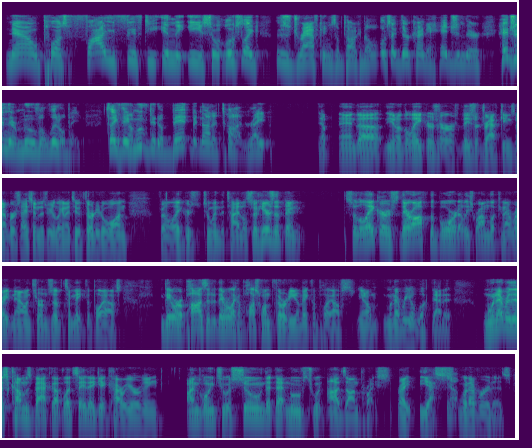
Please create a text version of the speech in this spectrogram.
now plus 550 in the East. So it looks like this is DraftKings I'm talking about. It looks like they're kind of hedging their hedging their move a little bit. It's like they yep. moved it a bit, but not a ton, right? Yep. And uh, you know, the Lakers are these are DraftKings numbers. I assume that's what you're looking at two thirty to 1 for the Lakers to win the title. So here's the thing. So the Lakers, they're off the board, at least where I'm looking at right now, in terms of to make the playoffs. They were a positive, they were like a plus 130 to make the playoffs, you know, whenever you looked at it. Whenever this comes back up, let's say they get Kyrie Irving, I'm going to assume that that moves to an odds on price, right? Yes, whatever it is.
